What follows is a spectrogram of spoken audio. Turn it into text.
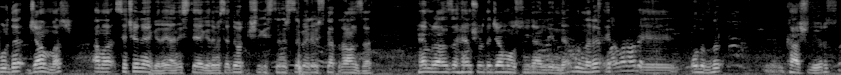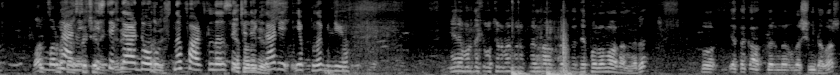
Burada cam var. Ama seçeneğe göre yani isteğe göre mesela 4 kişilik istenirse böyle üst kat ranza. Hem ranza hem şurada cam olsun dendiğinde bunları hep e, olumlu e, karşılıyoruz. Bu- bu tarz Yani seçenekleri- istekler doğrultusunda farklı seçenekler Yapabiliyoruz. yapılabiliyor. Yine buradaki oturma gruplarının altlarında depolama alanları. Bu yatak altlarından ulaşım da var.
